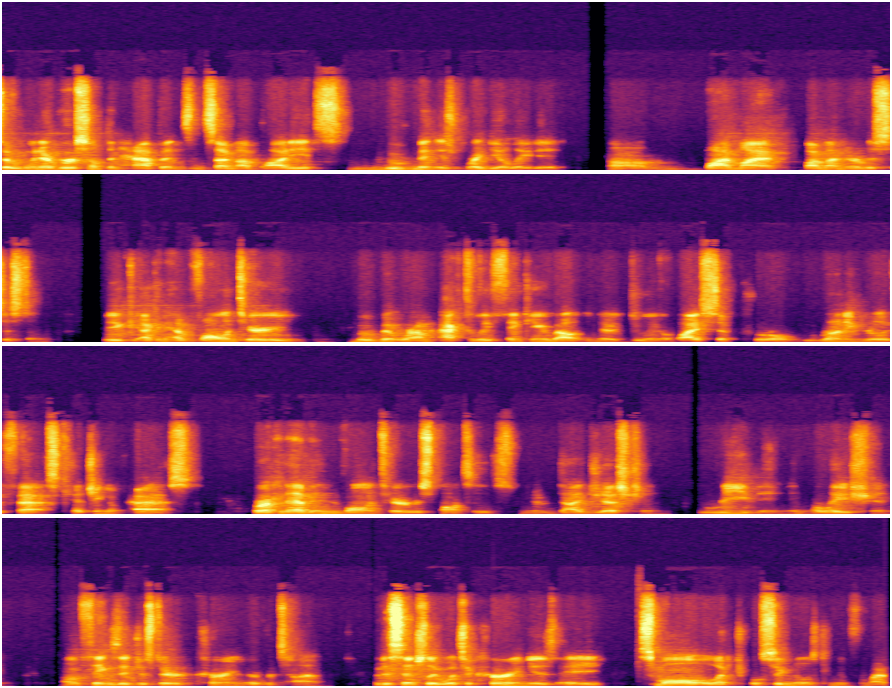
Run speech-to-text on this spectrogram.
So whenever something happens inside my body, its movement is regulated um, by my by my nervous system. It, I can have voluntary movement where I'm actively thinking about, you know, doing a bicep curl, running really fast, catching a pass, or I can have involuntary responses, you know, digestion, breathing, inhalation, um, things that just are occurring over time. But essentially, what's occurring is a small electrical signal is coming from my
